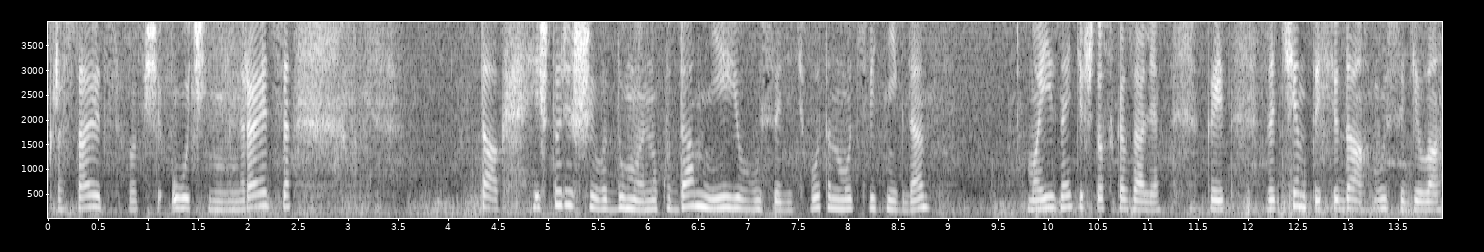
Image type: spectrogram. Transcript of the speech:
Красавец вообще очень мне нравится. Так, и что решила? Думаю, ну куда мне ее высадить? Вот он мой цветник, да? Мои, знаете, что сказали? Говорит, зачем ты сюда высадила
